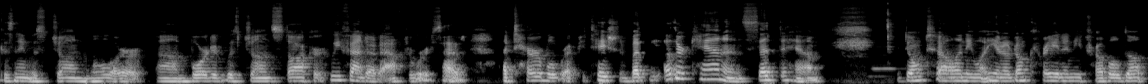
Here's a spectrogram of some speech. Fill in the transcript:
his name was John Muller, um, boarded with John Stalker, who we found out afterwards had a terrible reputation. But the other canons said to him, don't tell anyone, you know, don't create any trouble, don't.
